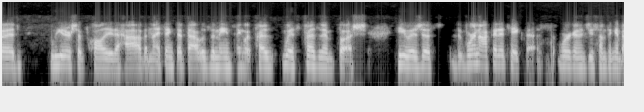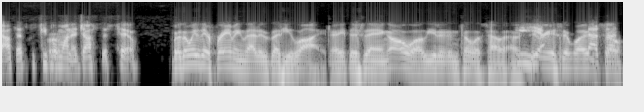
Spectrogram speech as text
good leadership quality to have. And I think that that was the main thing with, pres- with President Bush. He was just, we're not going to take this. We're going to do something about this because people right. wanted justice too. But the way they're framing that is that he lied, right? They're saying, "Oh, well, you didn't tell us how, how serious yeah, it was." That's so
